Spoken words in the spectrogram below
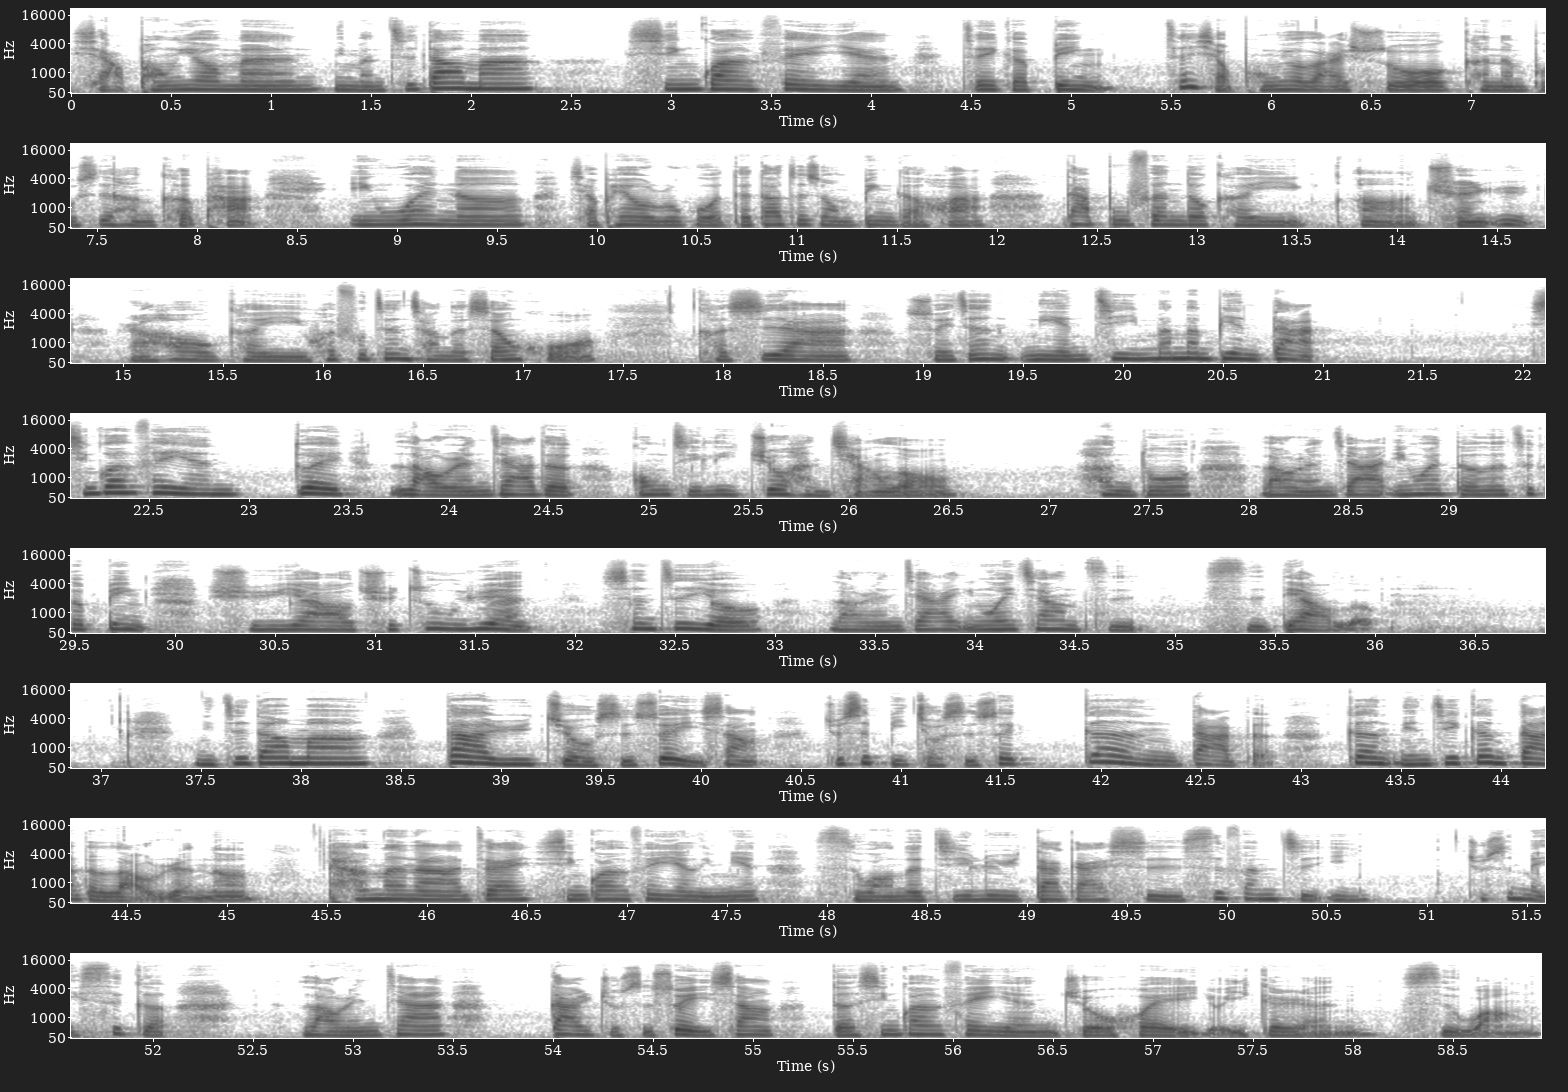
小朋友们，你们知道吗？新冠肺炎这个病，在小朋友来说可能不是很可怕，因为呢，小朋友如果得到这种病的话，大部分都可以呃痊愈，然后可以恢复正常的生活。可是啊，随着年纪慢慢变大，新冠肺炎对老人家的攻击力就很强喽。很多老人家因为得了这个病，需要去住院，甚至有老人家因为这样子死掉了。你知道吗？大于九十岁以上，就是比九十岁。更大的、更年纪更大的老人呢，他们啊，在新冠肺炎里面死亡的几率大概是四分之一，就是每四个老人家大于九十岁以上得新冠肺炎，就会有一个人死亡。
